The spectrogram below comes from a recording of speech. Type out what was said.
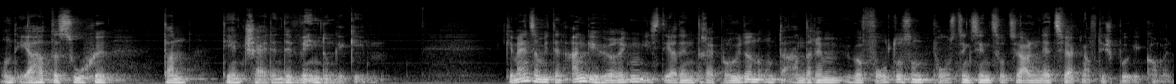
Und er hat der Suche dann die entscheidende Wendung gegeben. Gemeinsam mit den Angehörigen ist er den drei Brüdern unter anderem über Fotos und Postings in sozialen Netzwerken auf die Spur gekommen.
